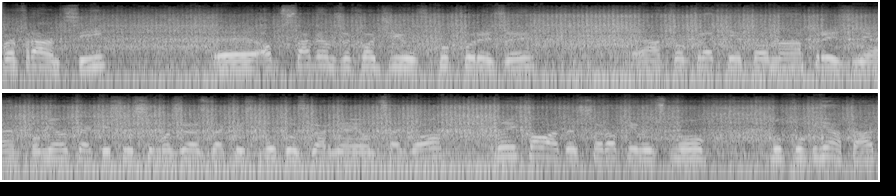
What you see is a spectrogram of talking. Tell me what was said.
we Francji. Yy, obstawiam, że chodził w kukurydzy, a konkretnie to na pryzmie, bo miał to jakieś uszy może z jakiegoś pługu zgarniającego. No i koła dość szerokie, więc mógł, mógł ugniatać.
